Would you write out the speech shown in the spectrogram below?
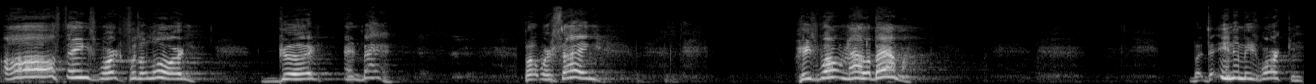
all things work for the Lord, good and bad. But we're saying, He's wanting Alabama. But the enemy's working.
